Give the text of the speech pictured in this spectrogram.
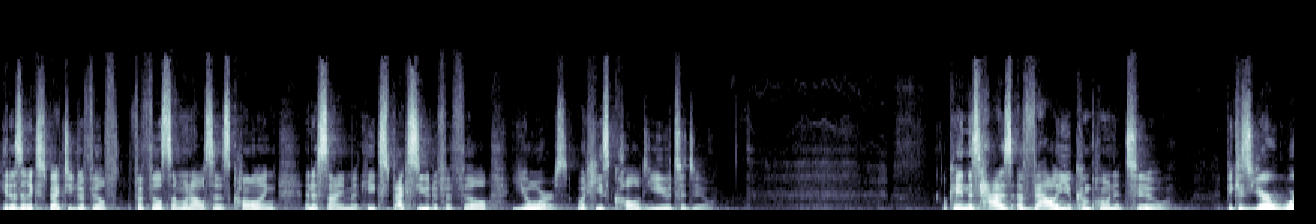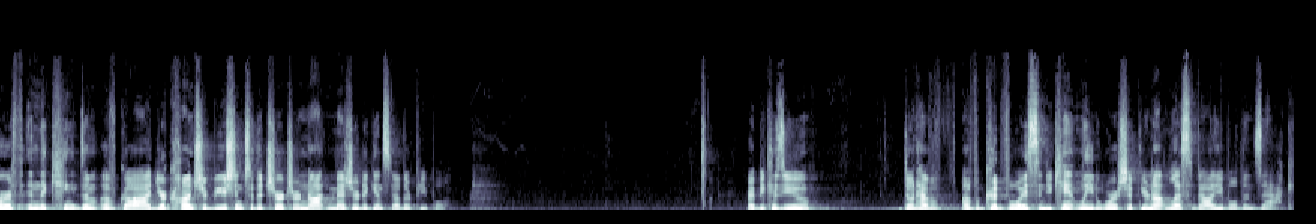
He doesn't expect you to fulfill someone else's calling and assignment. He expects you to fulfill yours, what He's called you to do. Okay, and this has a value component too, because your worth in the kingdom of God, your contribution to the church are not measured against other people. Right? Because you don't have a, a good voice and you can't lead worship, you're not less valuable than Zach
